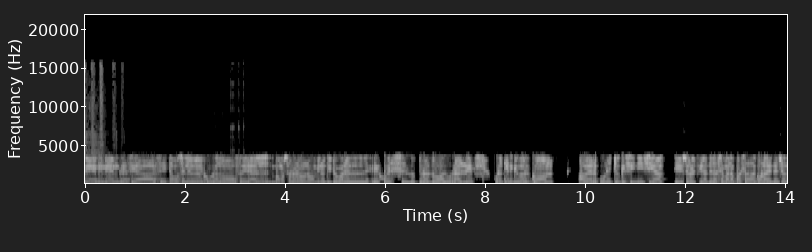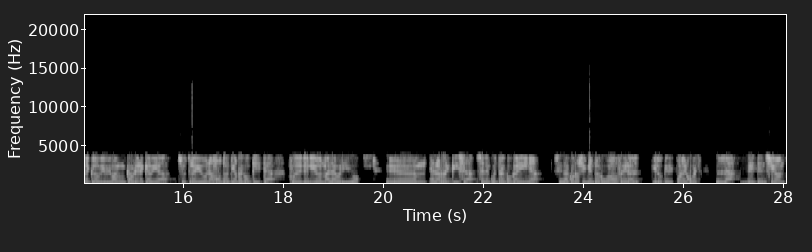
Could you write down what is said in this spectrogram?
Bien, bien, bien, gracias. Estamos en el juzgado federal. Vamos a hablar unos minutitos con el, juez, el doctor Aldo Alurralde. Bueno, tiene que ver con, a ver, un hecho que se inicia eh, sobre el final de la semana pasada con la detención de Claudio Iván Cabrera, que había sustraído una moto aquí en Reconquista, fue detenido en Malabrigo. Eh, en la requisa se le encuentra cocaína, se da conocimiento al juzgado federal, que es lo que dispone el juez, la detención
